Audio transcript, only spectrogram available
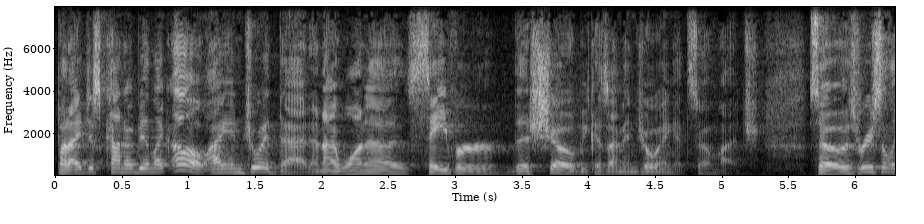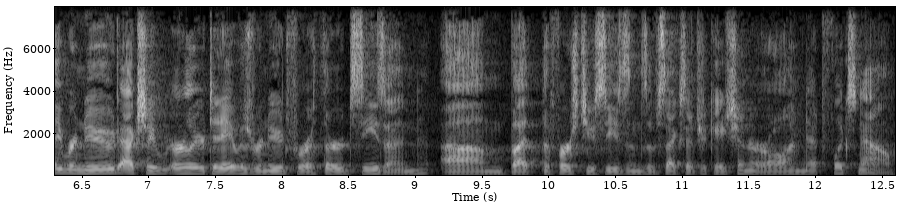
but I just kind of been like, oh, I enjoyed that. And I want to savor this show because I'm enjoying it so much. So it was recently renewed. Actually, earlier today, it was renewed for a third season. Um, but the first two seasons of Sex Education are on Netflix now.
